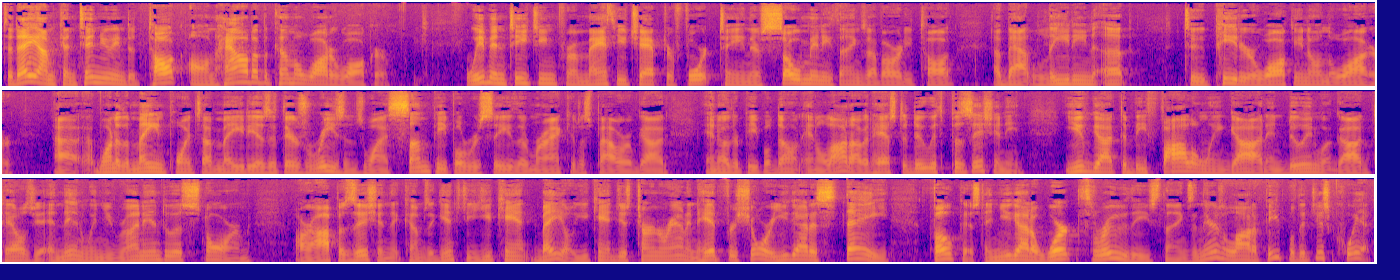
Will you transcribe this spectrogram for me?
Today I'm continuing to talk on how to become a water walker. We've been teaching from Matthew chapter 14. There's so many things I've already taught about leading up to Peter walking on the water. Uh, one of the main points I've made is that there's reasons why some people receive the miraculous power of God and other people don't. And a lot of it has to do with positioning. You've got to be following God and doing what God tells you. And then when you run into a storm or opposition that comes against you, you can't bail. You can't just turn around and head for shore. You got to stay focused and you got to work through these things. And there's a lot of people that just quit.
